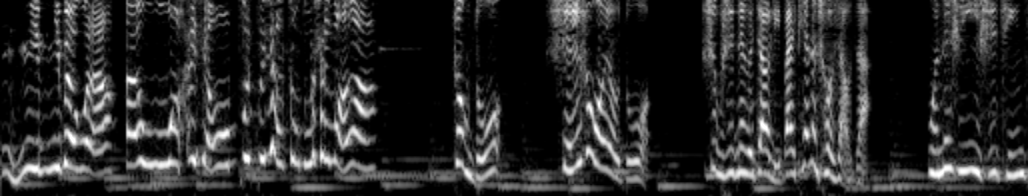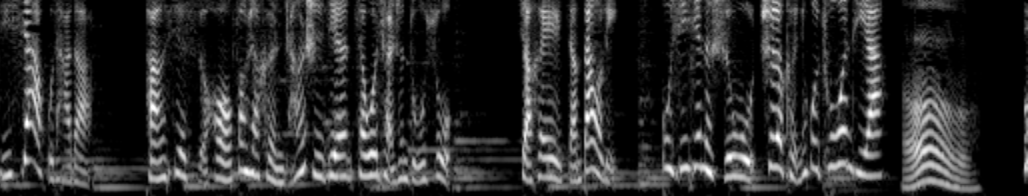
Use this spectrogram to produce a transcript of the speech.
你你不要过来啊！哎，我还小，我不不想中毒身亡啊！中毒？谁说我有毒？是不是那个叫礼拜天的臭小子？我那是一时情急吓唬他的。螃蟹死后放上很长时间才会产生毒素。小黑讲道理，不新鲜的食物吃了肯定会出问题呀。哦哦，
